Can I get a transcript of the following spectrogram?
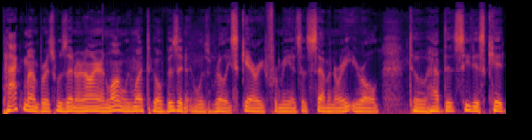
pack members was in an iron lung. We went to go visit it, and it was really scary for me as a seven or eight year old to have to see this kid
